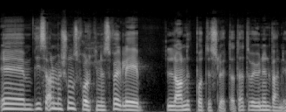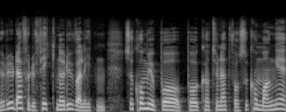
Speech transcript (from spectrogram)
eh, disse animasjonsfolkene selvfølgelig landet på til slutt, at dette var unødvendig. Og det er jo derfor du fikk, når du var liten, så kom jo på, på Cartoon Network, så kom mange,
